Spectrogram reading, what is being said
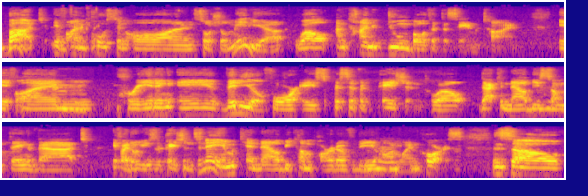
but if I'm posting on social media, well, I'm kind of doing both at the same time. If I'm mm-hmm. creating a video for a specific patient, well, that can now be mm-hmm. something that, if I don't use the patient's name, can now become part of the mm-hmm. online course. And so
